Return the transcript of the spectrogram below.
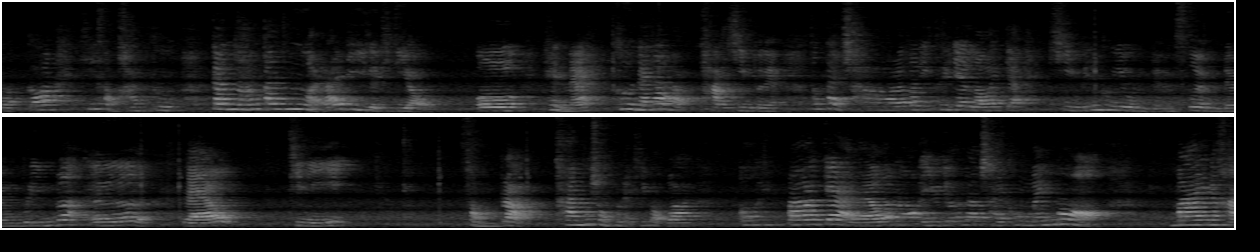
แล้วก็ที่สำคัญคือกันน้ำกันเหงื่อได้ดีเลยทีเดียว เออ เห็นไหม คือแนะนำแบบทาครีมตัวเนี้ยตั้งแต่เช้าแล้วตอนนี้คือเย็นแล้วไอ้แกครีมก็ยังคงอยู่เหมือนเดิมสวยเหมือนเดิมบลิ้งด้วยเออ แล้วทีนี้สำหรับ ท่านผู้ชมคนไหนที่บอกว่าเอ้ยป้าแก่แล้วเนาะอายุเยอะแล้วใช้คงไม่เหมาะไม่นะคะ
